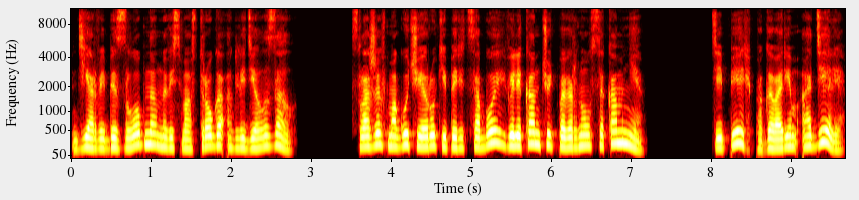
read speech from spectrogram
Дьярви беззлобно, но весьма строго оглядел зал. Сложив могучие руки перед собой, великан чуть повернулся ко мне. «Теперь поговорим о деле».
